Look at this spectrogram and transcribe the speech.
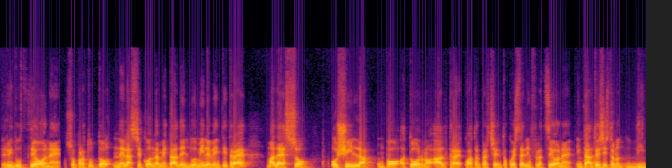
riduzione soprattutto nella seconda metà del 2023, ma adesso oscilla un po' attorno al 3-4%. Questa è l'inflazione. Intanto esistono di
